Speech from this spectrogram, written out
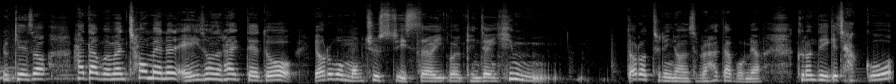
이렇게 해서 하다 보면 처음에는 A선을 할 때도 여러 번 멈출 수 있어요. 이걸 굉장히 힘 떨어뜨리는 연습을 하다 보면 그런데 이게 자꾸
